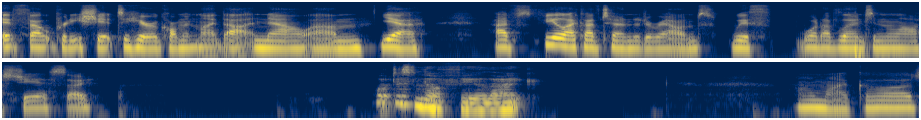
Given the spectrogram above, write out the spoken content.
it felt pretty shit to hear a comment like that. And now, um, yeah, I feel like I've turned it around with what I've learned in the last year. So, what does love feel like? Oh my God.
